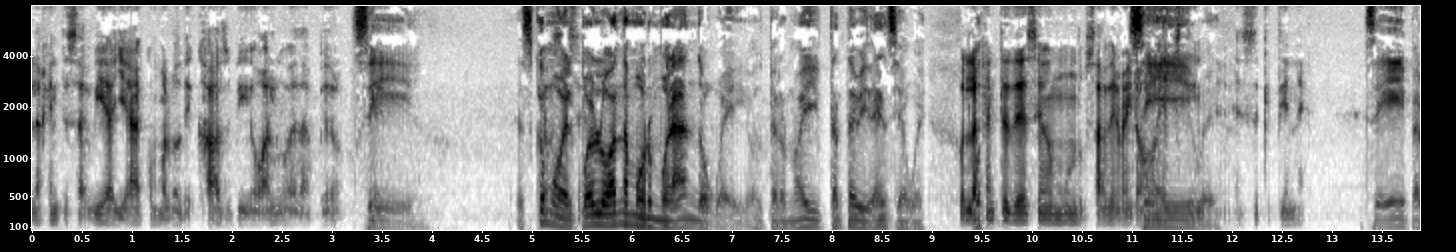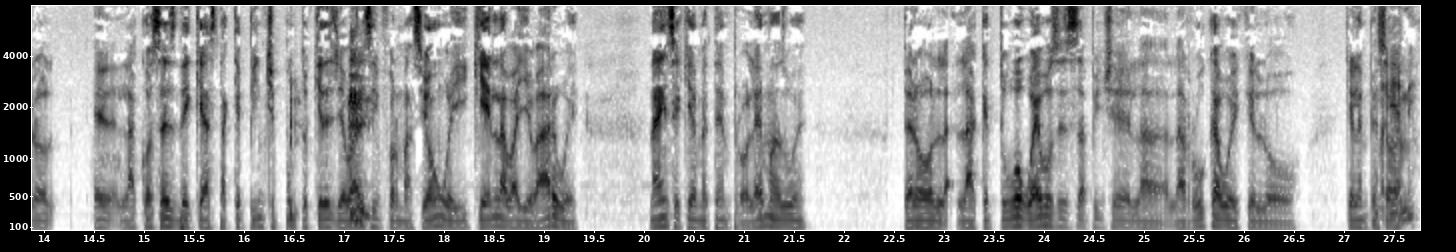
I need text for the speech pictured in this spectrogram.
la gente sabía ya como lo de Cosby o algo, ¿verdad? Pero Sí. Es como el pueblo anda murmurando, güey, pero no hay tanta evidencia, güey. Pues la gente de ese mundo sabe, right? Oh, sí, güey. Ese que tiene. Sí, pero eh, la cosa es de que hasta qué pinche punto quieres llevar esa información, güey, y quién la va a llevar, güey. Nadie se quiere meter en problemas, güey. Pero la, que tuvo huevos es esa pinche, la, la ruca, güey, que lo, que le empezó. Miami.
